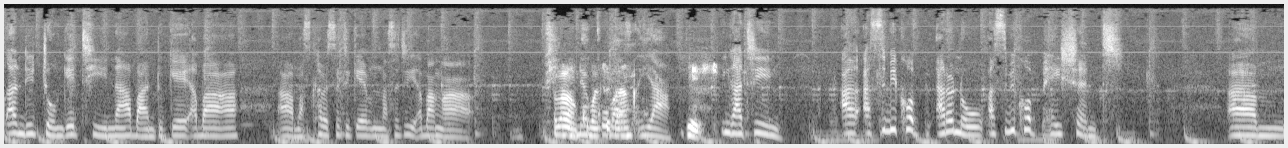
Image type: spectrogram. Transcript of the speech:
xa ndijonge thina abantu ke aba uh, masikhabe sithi ke masithi abanga Abangakhubazekanga. yeah ingathi asibikho i don't know asibikho patient um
